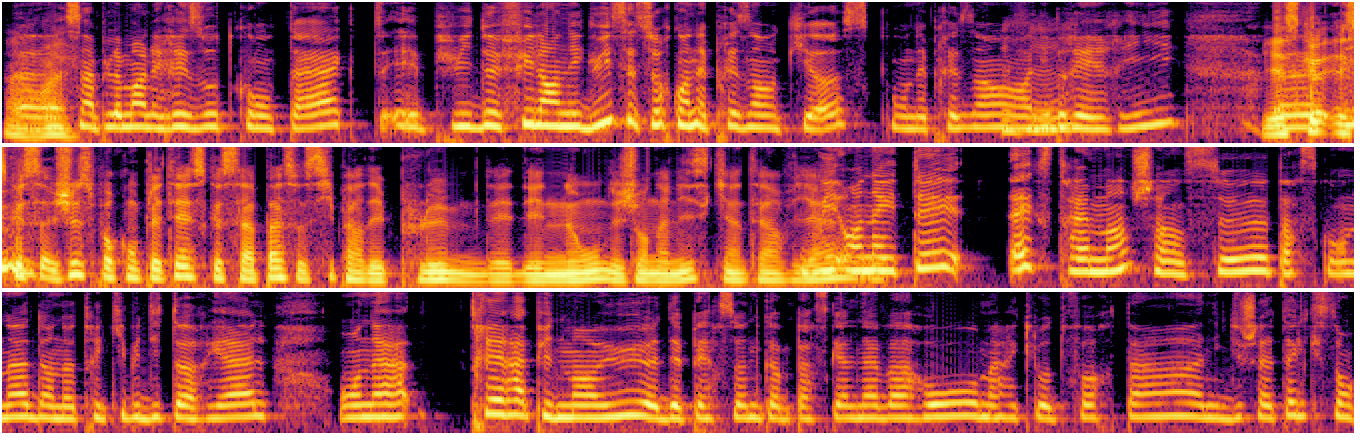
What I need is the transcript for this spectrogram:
Ah Euh, ouais. Simplement les réseaux de contact. Et puis, de fil en aiguille, c'est sûr qu'on est présent en kiosque, on est présent en Mhm. librairie. Et est-ce Euh, que, est-ce que ça, juste pour compléter, est-ce que ça passe aussi par des plumes, des, des noms, des journalistes qui interviennent Oui, on a été extrêmement chanceux parce qu'on a dans notre équipe éditoriale, on a très rapidement eu euh, des personnes comme Pascal Navarro, Marie-Claude Fortin, Annick Duchâtel, qui sont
